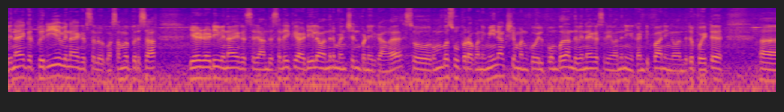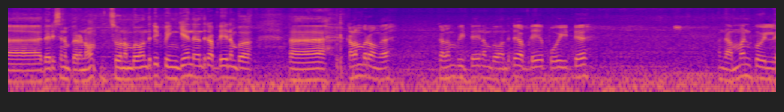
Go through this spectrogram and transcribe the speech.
விநாயகர் பெரிய விநாயகர் சிலை இருக்கும். செம்ம பெருசாக ஏழு அடி விநாயகர் சிலை அந்த சிலைக்கு அடியில் வந்துட்டு மென்ஷன் பண்ணியிருக்காங்க. ஸோ ரொம்ப சூப்பராக இருக்கும். நீ மீனாட்சி அம்மன் கோயில் போகும்போது அந்த விநாயகர் சிலையை வந்து நீங்கள் கண்டிப்பாக நீங்கள் வந்துட்டு போயிட்டு தரிசனம் பெறணும். ஸோ நம்ம வந்துட்டு இப்போ இங்கேருந்து வந்துட்டு அப்படியே நம்ம கிளம்புறவங்க. கிளம்பிட்டு நம்ம வந்துட்டு அப்படியே போயிட்டு அந்த அம்மன் கோயில்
